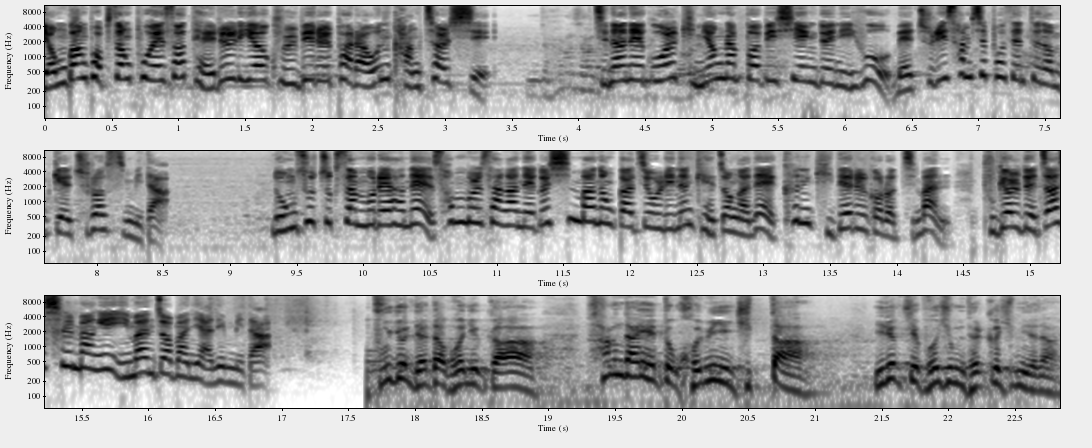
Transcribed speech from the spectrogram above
영광법성포에서 대를 이어 굴비를 팔아온 강철 씨. 지난해 9월 김영란법이 시행된 이후 매출이 30% 넘게 줄었습니다. 농수축산물에 한해 선물 상한액을 10만 원까지 올리는 개정안에 큰 기대를 걸었지만 부결되자 실망이 이만저만이 아닙니다. 부결되다 보니까 상당히 또 고민이 깊다. 이렇게 보시면 될 것입니다.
